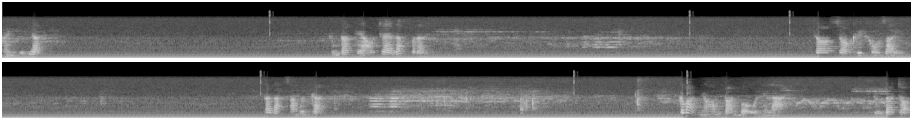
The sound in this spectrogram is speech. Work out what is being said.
hình chữ nhật. Chúng ta kéo che lấp vào đây. Cho cho khít khổ giấy. Ta đặt sang bên cạnh. Các bạn nhóm toàn bộ này lại chúng ta chọn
